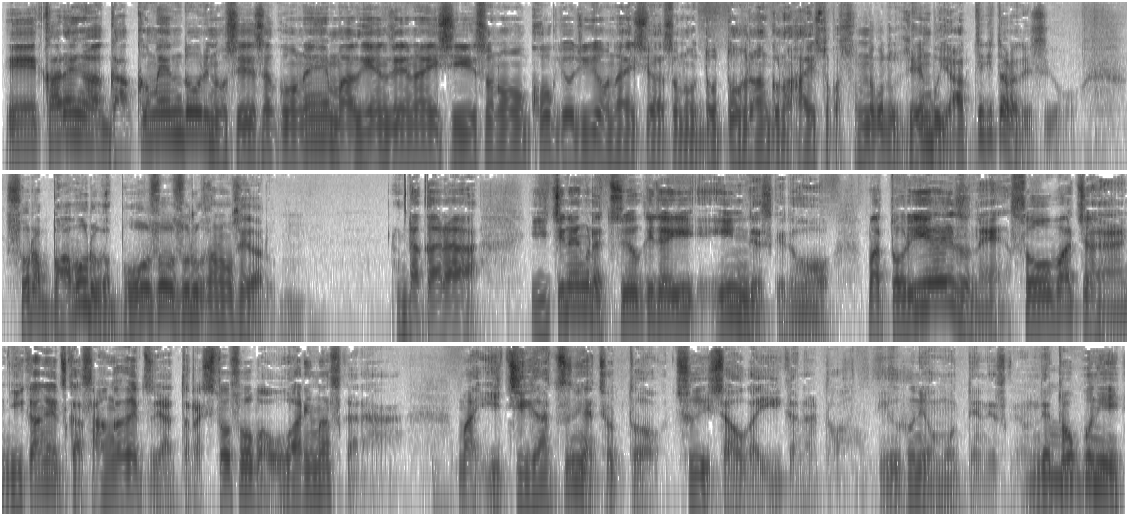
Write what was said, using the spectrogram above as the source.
えー、彼が額面通りの政策をね、まあ減税ないし、その公共事業ないしは、そのドットフランクの廃止とか、そんなこと全部やってきたらですよ。それはバブルが暴走する可能性がある。うん、だから、1年ぐらい強気でいいんですけど、まあとりあえずね、相場値は2ヶ月か3ヶ月やったら一相場終わりますから、まあ1月にはちょっと注意した方がいいかなと。いうふうに思ってるんですけど、で、特に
